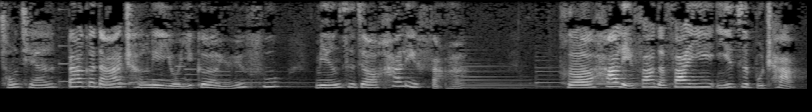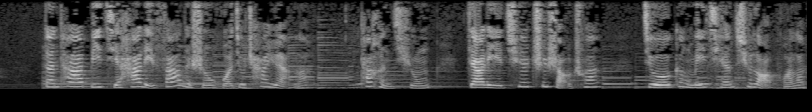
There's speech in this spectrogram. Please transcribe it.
从前，巴格达城里有一个渔夫，名字叫哈利法，和哈里发的发音一字不差，但他比起哈里发的生活就差远了。他很穷，家里缺吃少穿，就更没钱娶老婆了。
